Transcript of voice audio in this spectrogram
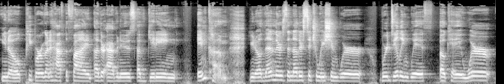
You know, people are going to have to find other avenues of getting income. You know, then there's another situation where we're dealing with okay, where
